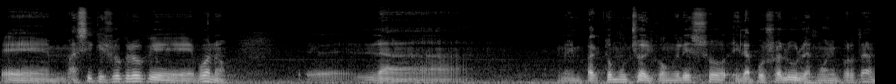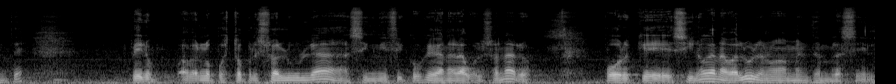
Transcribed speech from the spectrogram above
Eh, así que yo creo que, bueno, eh, me impactó mucho del Congreso el apoyo a Lula, es muy importante, pero haberlo puesto preso a Lula significó que ganara Bolsonaro, porque si no ganaba Lula nuevamente en Brasil,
